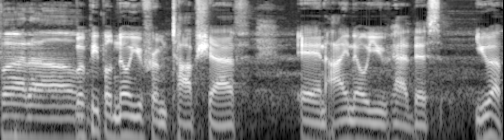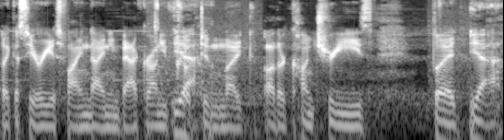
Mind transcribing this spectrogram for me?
But um, But people know you from Top Chef, and I know you had this. You have like a serious fine dining background. You've Yeah. cooked in like other countries, but Yeah.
